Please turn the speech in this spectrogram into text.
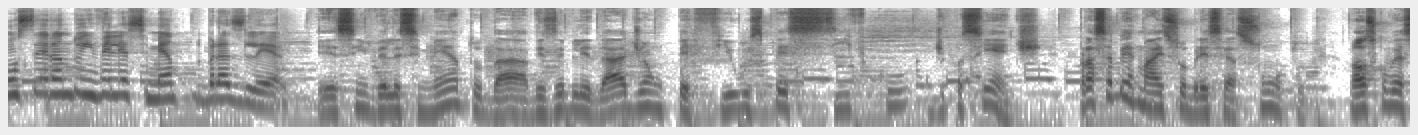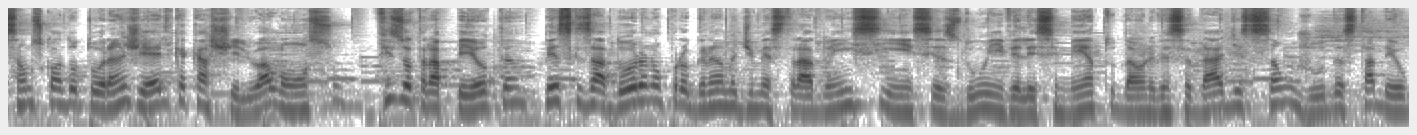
considerando o envelhecimento do brasileiro. Esse envelhecimento da visibilidade a um perfil específico de paciente. Para saber mais sobre esse assunto, nós conversamos com a doutora Angélica Castilho Alonso, fisioterapeuta, pesquisadora no programa de mestrado em Ciências do Envelhecimento da Universidade São Judas Tadeu.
